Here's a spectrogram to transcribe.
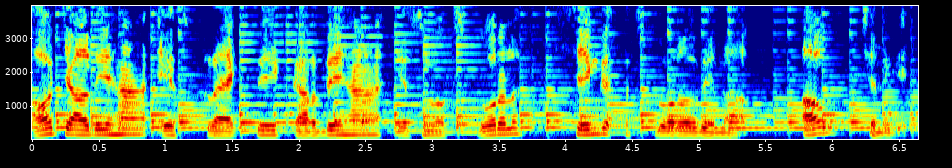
ਆਓ ਚੱਲਦੇ ਹਾਂ ਇਸ ਟਰੈਕ ਤੇ, ਕਰਦੇ ਹਾਂ ਇਸ ਨੂੰ ਐਕਸਪਲੋਰਲ ਸਿੰਘ ਐਕਸਪਲੋਰਲ ਦੇ ਨਾਲ। ਆਓ ਚੱਲੀਏ।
